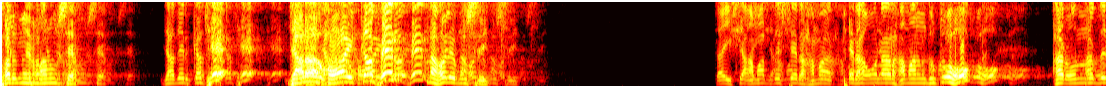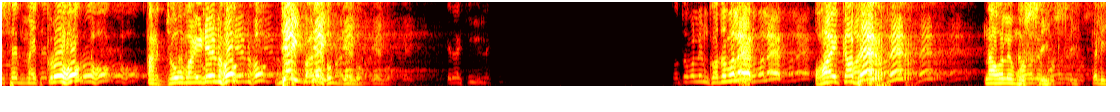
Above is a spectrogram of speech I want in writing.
ধর্মের মানুষের। যাদের কাছে যারা হয় কাফের, না হলে মুশরিক। তাই সে আমার দেশের হামান, ফেরাউন আর হামান দুটো হোক, আর অন্য দেশের ম্যাক্রো হোক, আর জো বাইডেন হোক, যেই পারে হোক হয় কাফের, না হলে মুশরিক তাহলে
